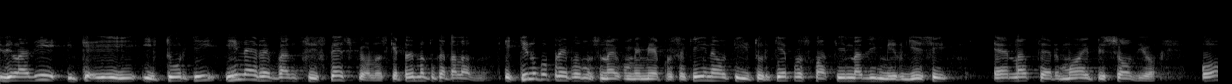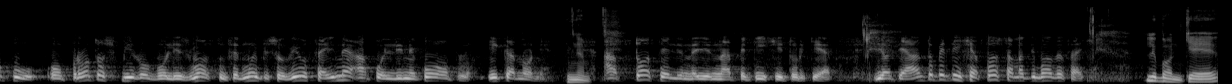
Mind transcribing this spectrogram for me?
Δηλαδή οι, οι Τούρκοι είναι ρεβανσιστές κιόλας και πρέπει να το καταλάβουμε. Εκείνο που πρέπει όμως να έχουμε μια προσοχή είναι ότι η Τουρκία προσπαθεί να δημιουργήσει ένα θερμό επεισόδιο όπου ο πρώτος πυροβολισμός του θερμού επεισοδίου θα είναι από ελληνικό όπλο ή κανόνι. Ναι. Αυτό θέλει να πετύχει η Τουρκία. Διότι αν το πετύχει αυτό, σταματημό δεν θα έχει. Λοιπόν, και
